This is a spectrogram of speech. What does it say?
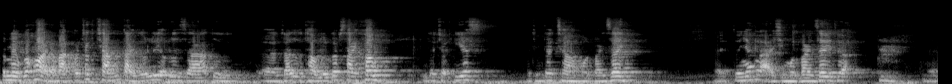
phần mềm có hỏi là bạn có chắc chắn tải dữ liệu đơn giá từ uh, giá dự thầu lên website không? Chúng ta chọn yes. Và chúng ta chờ một vài giây. Đấy, tôi nhắc lại chỉ một vài giây thôi ạ. Đấy.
